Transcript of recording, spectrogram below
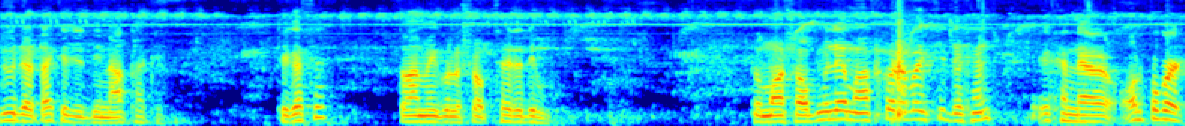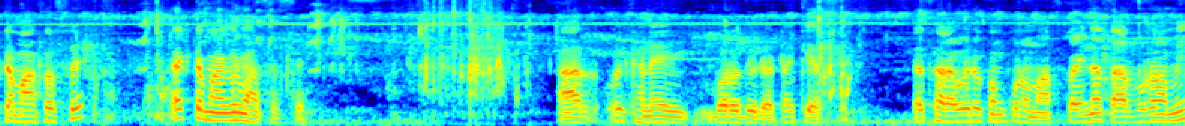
দুইটাকে যদি না থাকে। ঠিক আছে? তো আমি এগুলো সব ছেড়ে দিব। তো মা, সব মিলে মাছ করা পাইছি দেখেন। এখানে অল্প কয়েকটা মাছ আছে। একটা মাগুর মাছ আছে। আর ওইখানে বড় দুইটা টাকি আছে। এছাড়া ওই রকম কোনো মাছ পাই না। তারপরে আমি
